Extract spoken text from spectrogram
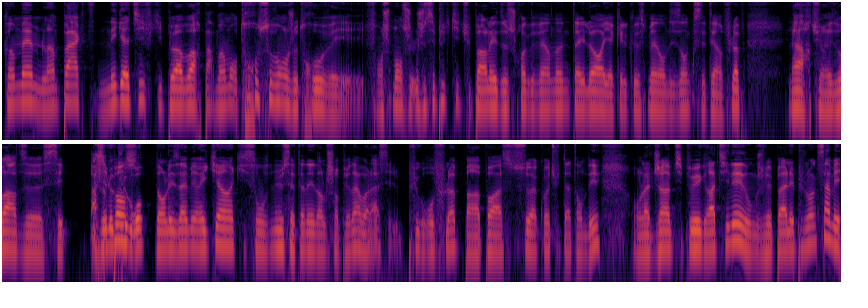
quand même l'impact négatif qu'il peut avoir par moment, trop souvent, je trouve. Et franchement, je, je sais plus de qui tu parlais, de, je crois que de Vernon Taylor il y a quelques semaines en disant que c'était un flop. Là, Arthur Edwards, euh, c'est. Ah, je c'est le pense, plus gros. Dans les Américains qui sont venus cette année dans le championnat, voilà, c'est le plus gros flop par rapport à ce à quoi tu t'attendais. On l'a déjà un petit peu égratigné, donc je vais pas aller plus loin que ça. Mais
